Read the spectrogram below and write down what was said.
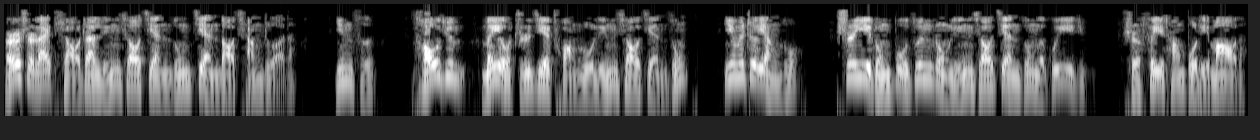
而是来挑战凌霄剑宗剑道强者的。因此，曹军没有直接闯入凌霄剑宗，因为这样做。是一种不尊重凌霄剑宗的规矩，是非常不礼貌的。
